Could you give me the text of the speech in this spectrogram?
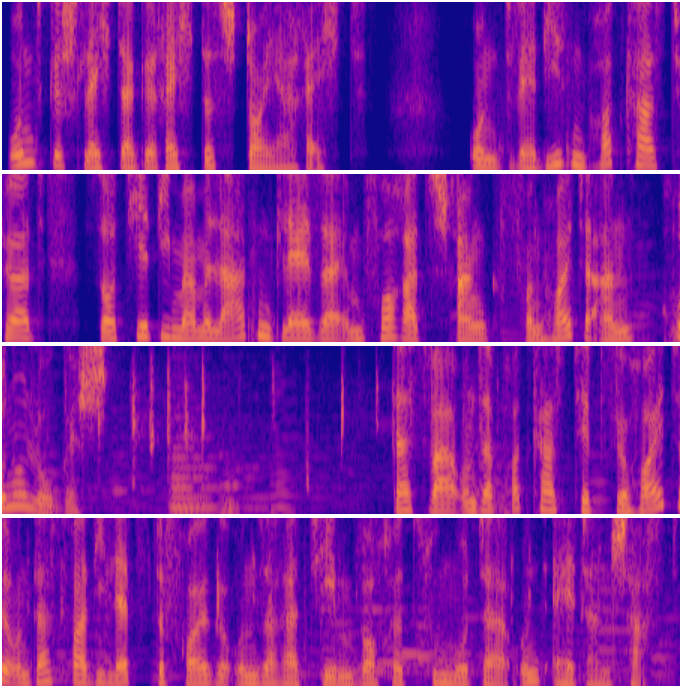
und geschlechtergerechtes Steuerrecht. Und wer diesen Podcast hört, sortiert die Marmeladengläser im Vorratsschrank von heute an chronologisch. Das war unser Podcast-Tipp für heute und das war die letzte Folge unserer Themenwoche zu Mutter und Elternschaft.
